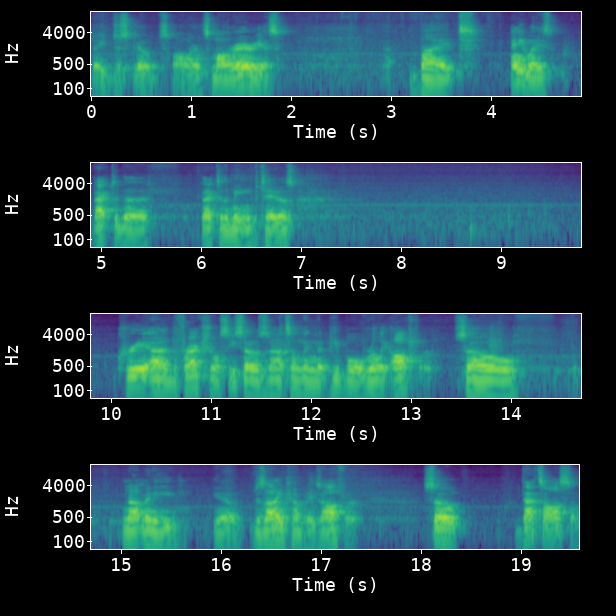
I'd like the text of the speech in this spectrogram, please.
they just go smaller and smaller areas. But, anyways, back to the back to the meat and potatoes. Create uh, the fractional CISO is not something that people really offer. So, not many you know design companies offer. So, that's awesome.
